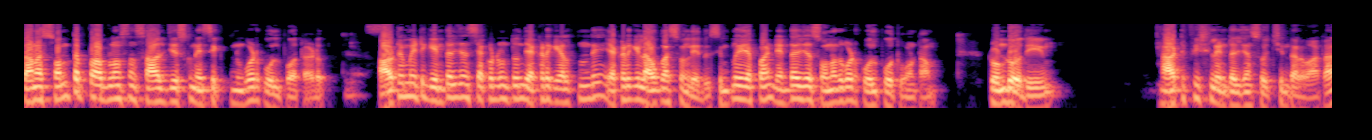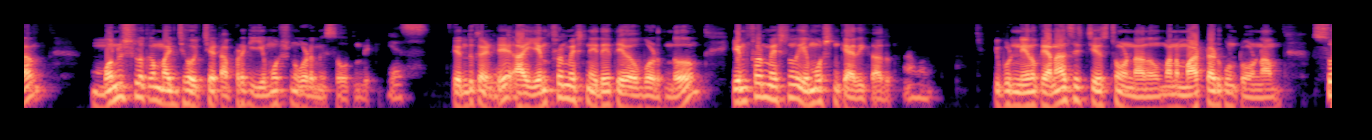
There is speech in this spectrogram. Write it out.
తన సొంత ప్రాబ్లమ్స్ సాల్వ్ చేసుకునే శక్తిని కూడా కోల్పోతాడు. ఆటోమేటిక్ ఇంటెలిజెన్స్ ఎక్కడ ఉంటుంది ఎక్కడికి వెళ్తుంది? ఎక్కడికి వెళ్ళే అవకాశం లేదు. సింపుల్గా చెప్పాలంటే ఇంటెలిజెన్స్ ఉన్నది కూడా కోల్పోతూ ఉంటాం. రెండోది ఆర్టిఫిషియల్ ఇంటెలిజెన్స్ వచ్చిన తర్వాత మనుషులకు మధ్య వచ్చేటప్పటికి ఎమోషన్ కూడా మిస్ అవుతుంది. ఎందుకంటే ఆ ఇన్ఫర్మేషన్ ఏదైతే ఇవ్వబడుతుందో ఇన్ఫర్మేషన్లో ఎమోషన్ క్యారీ కాదు. ఇప్పుడు నేను ఒక అనాలిసిస్ చేస్తూ ఉన్నాను మనం మాట్లాడుకుంటూ ఉన్నాం. సో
